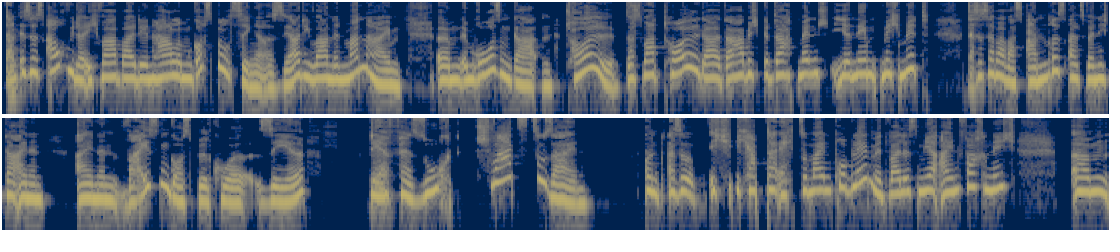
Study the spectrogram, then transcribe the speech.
dann ist es auch wieder, ich war bei den Harlem Gospel Singers, ja, die waren in Mannheim, ähm, im Rosengarten. Toll, das war toll, da, da habe ich gedacht, Mensch, ihr nehmt mich mit. Das ist aber was anderes, als wenn ich da einen, einen weißen Gospelchor sehe, der versucht, schwarz zu sein. Und also ich, ich habe da echt so mein Problem mit, weil es mir einfach nicht, ähm,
